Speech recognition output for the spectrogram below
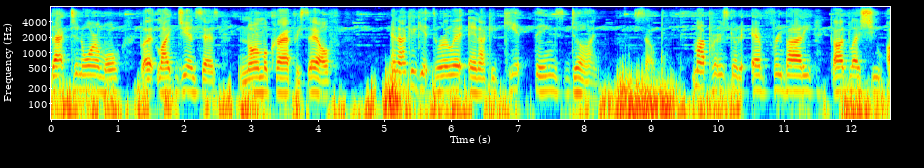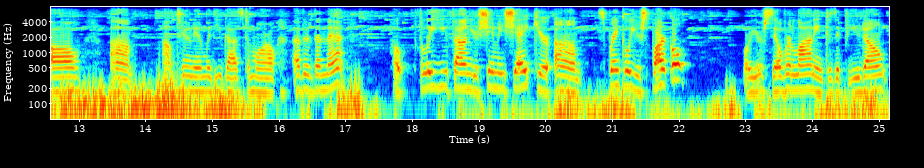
back to normal, but like Jen says, normal crappy self. And I could get through it and I could get things done. So, my prayers go to everybody. God bless you all. Um, I'll tune in with you guys tomorrow. Other than that, Hopefully you found your shimmy shake, your um, sprinkle, your sparkle, or your silver lining. Because if you don't,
